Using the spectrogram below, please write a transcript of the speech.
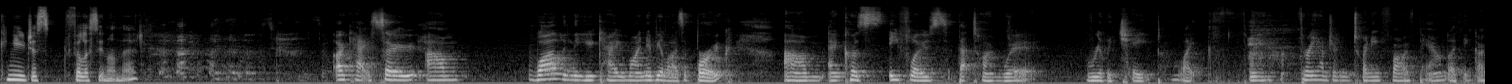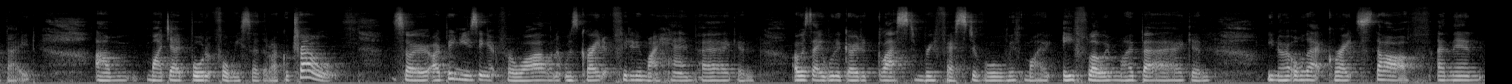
Can you just fill us in on that? Okay, so um, while in the UK, my nebulizer broke, um, and because eFlows at that time were really cheap, like 325 pound, I think I paid. Um, my dad bought it for me so that I could travel. So I'd been using it for a while, and it was great. It fitted in my handbag, and I was able to go to Glastonbury Festival with my eFlow in my bag, and you know all that great stuff. And then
